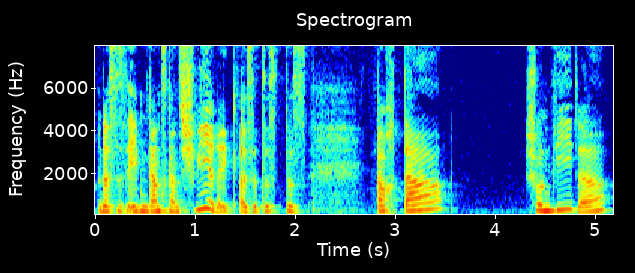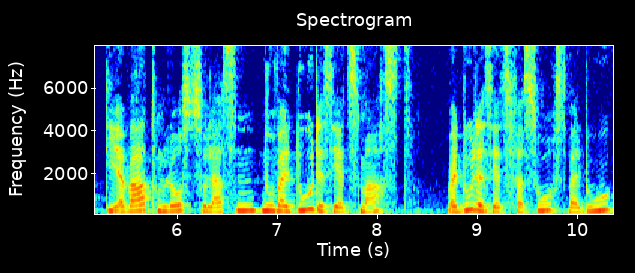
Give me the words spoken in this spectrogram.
Und das ist eben ganz, ganz schwierig. Also, dass das auch da schon wieder die Erwartung loszulassen, nur weil du das jetzt machst, weil du das jetzt versuchst, weil du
